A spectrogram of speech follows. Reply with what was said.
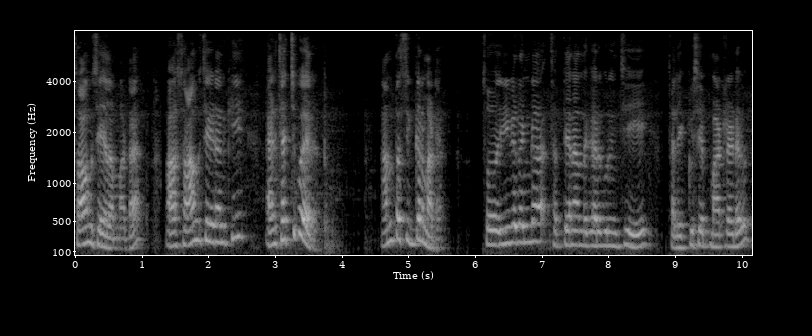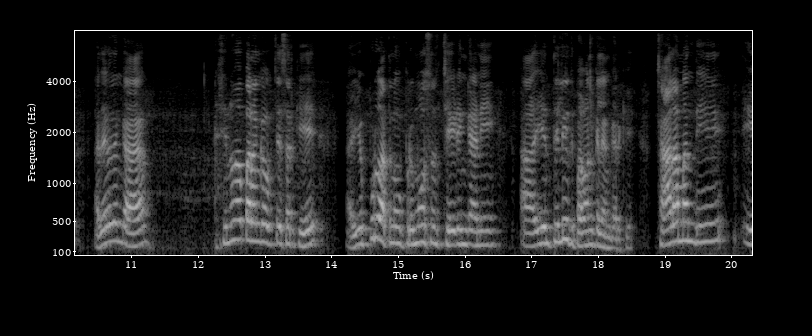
సాంగ్ చేయాలన్నమాట. ఆ సాంగ్ చేయడానికి ఆయన చచ్చిపోయారు. అంత సిగ్గు అనమాట సో ఈ విధంగా సత్యానంద గారి గురించి చాలా ఎక్కువసేపు మాట్లాడారు. అదేవిధంగా సినిమా పరంగా వచ్చేసరికి ఎప్పుడూ ఎప్పుడు అతను ప్రమోషన్స్ చేయడం కానీ ఏం తెలియదు పవన్ కళ్యాణ్ గారికి. చాలామంది ఈ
